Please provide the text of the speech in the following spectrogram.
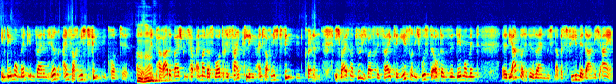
in dem Moment in seinem Hirn einfach nicht finden konnte. Also mhm. ein Paradebeispiel, ich habe einmal das Wort Recycling einfach nicht finden können. Ich weiß natürlich, was Recycling ist und ich wusste auch, dass es in dem Moment äh, die Antwort hätte sein müssen, aber es fiel mir da nicht ein.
